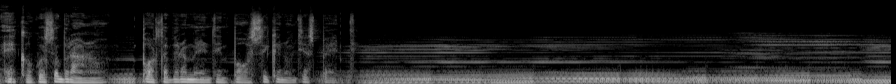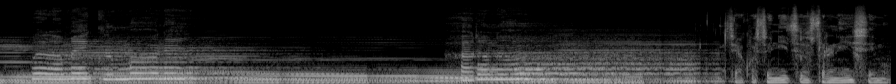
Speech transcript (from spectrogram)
Ecco, questo brano porta veramente in posti che non ti aspetti. Will I make the money? I don't know. C'è questo inizio stranissimo.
